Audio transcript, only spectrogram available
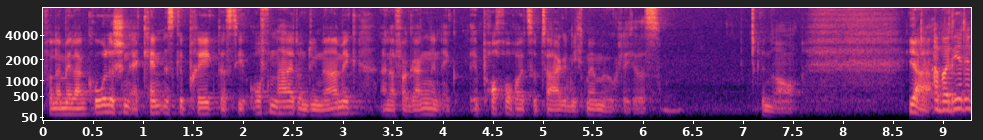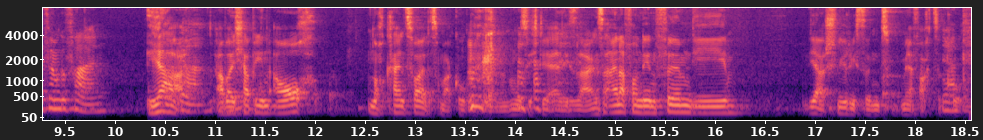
von der melancholischen Erkenntnis geprägt, dass die Offenheit und Dynamik einer vergangenen Epoche heutzutage nicht mehr möglich ist. Genau. Ja, Aber dir hat der Film gefallen. ja, Ja. aber ich habe ihn auch noch kein zweites Mal gucken können, muss ich dir ehrlich sagen. Es ist einer von den Filmen, die ja, schwierig sind, mehrfach zu Ja. gucken.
